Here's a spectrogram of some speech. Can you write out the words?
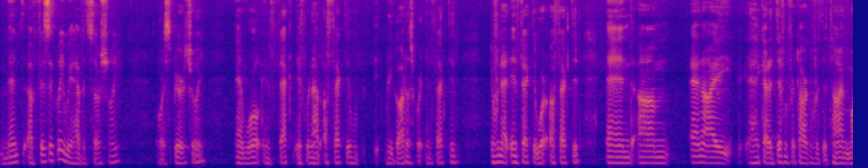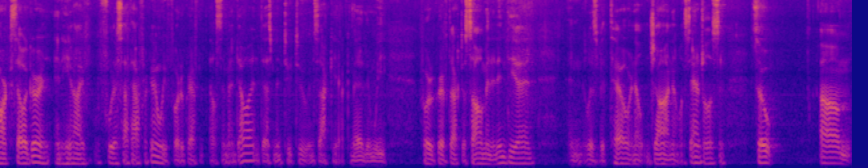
meant, uh, physically, we have it socially or spiritually and we're all infected. If we're not affected, regardless, we're infected. If we're not infected, we're affected. And um, and I had got a different photographer at the time, Mark Seliger, and, he and I flew to South Africa and we photographed Nelson Mandela and Desmond Tutu and Zackie Achmat, and we photographed Dr. Solomon in India and, and Elizabeth Taylor and Elton John in Los Angeles. And so, um,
